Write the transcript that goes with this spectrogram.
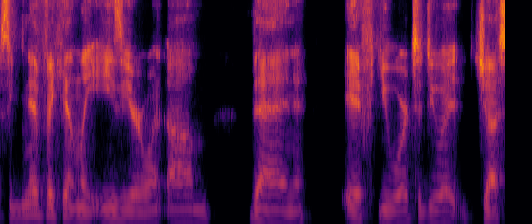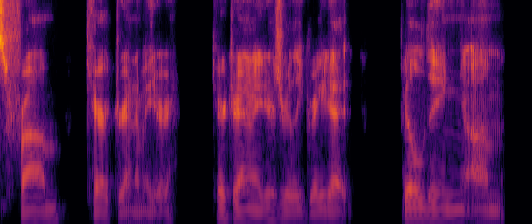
significantly easier when, um, than if you were to do it just from character animator character animator is really great at building um,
